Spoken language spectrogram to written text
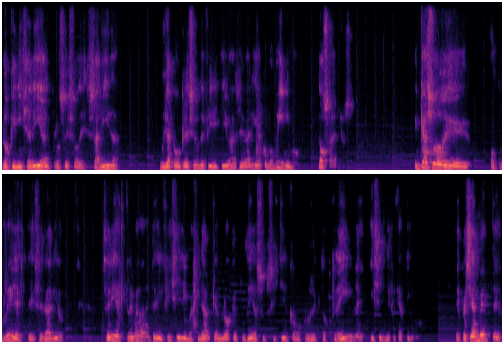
lo que iniciaría el proceso de salida, cuya concreción definitiva llevaría como mínimo dos años. En caso de ocurrir este escenario, sería extremadamente difícil imaginar que el bloque pudiera subsistir como proyecto creíble y significativo, especialmente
